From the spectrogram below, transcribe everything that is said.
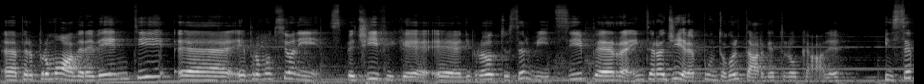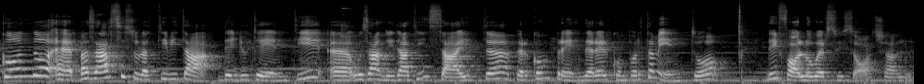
eh, per promuovere eventi eh, e promozioni specifiche eh, di prodotti o servizi per interagire appunto col target locale. Il secondo è basarsi sull'attività degli utenti eh, usando i dati insight per comprendere il comportamento dei follower sui social.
